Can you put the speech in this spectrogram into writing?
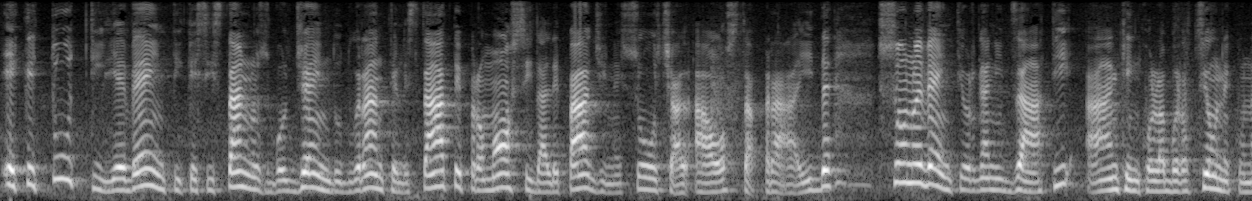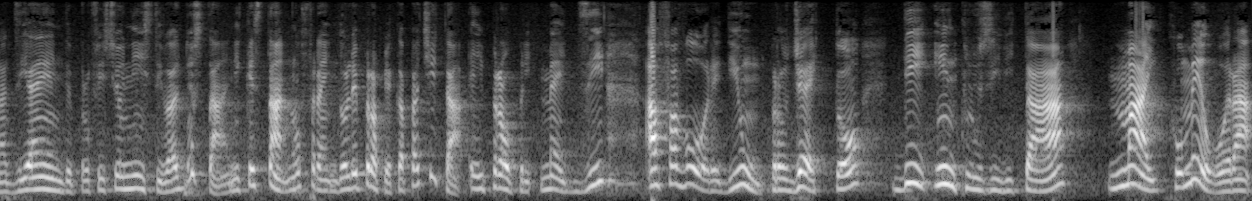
e che tutti gli eventi che si stanno svolgendo durante l'estate promossi dalle pagine social Aosta Pride sono eventi organizzati anche in collaborazione con aziende e professionisti valdostani che stanno offrendo le proprie capacità e i propri mezzi a favore di un progetto di inclusività mai come ora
